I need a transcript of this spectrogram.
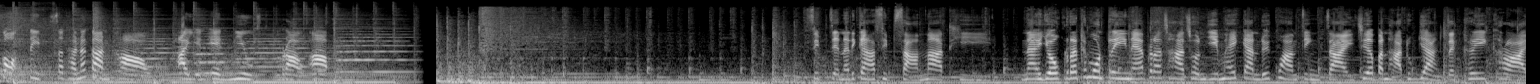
เกาะติดสถานการณ์ข่าว INN News Roundup 17นาฬิกา13 นาที นายกรัฐมนตรีแนะประชาชนยิ้มให้กันด้วยความจริงใจ เชื่อปัญหาทุกอย่างจะคลี่คลาย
